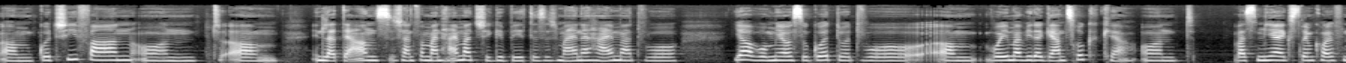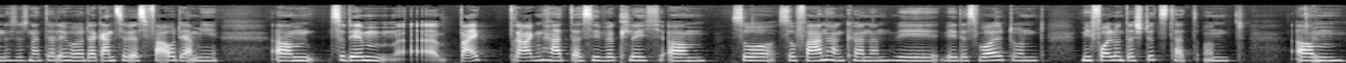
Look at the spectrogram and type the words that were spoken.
ähm, gut Skifahren und ähm, in Laterns ist einfach mein Heimatskigebiet. Das ist meine Heimat, wo ja, wo mir auch so gut tut, wo, ähm, wo ich immer wieder gern zurückkehre. Und was mir extrem geholfen ist, ist natürlich auch der ganze USV, der mich ähm, zu dem äh, beitragen hat, dass ich wirklich ähm, so, so fahren haben können, wie, wie ich das wollte und mich voll unterstützt hat. Und ähm,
